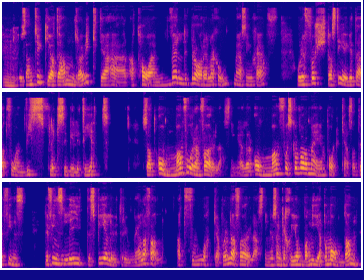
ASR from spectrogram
Mm. Och sen tycker jag att det andra viktiga är att ha en väldigt bra relation med sin chef. Och det första steget är att få en viss flexibilitet. Så att om man får en föreläsning eller om man får, ska vara med i en podcast, att det finns, det finns lite spelutrymme i alla fall. Att få åka på den där föreläsningen och sen kanske jobba mer på måndagen.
